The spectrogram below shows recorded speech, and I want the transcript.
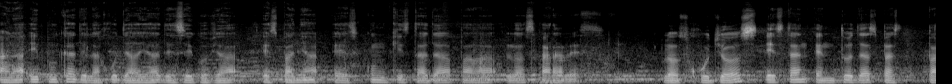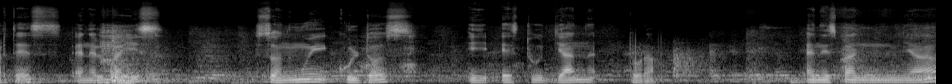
A la época de la judería de Segovia, España es conquistada para los árabes. Los judíos están en todas partes en el país, son muy cultos y estudian Torah. En España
